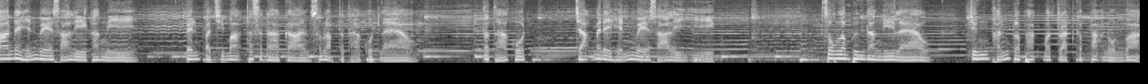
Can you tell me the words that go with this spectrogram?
การได้เห็นเวสาลีครั้งนี้ เป็นปัจฉิมทัศนาการสำหรับตถาคตแล้ว ตถาคตจะไม่ได้เห็นเวสาลีอีก ทรงลำพึงดังนี้แล้ว จึงผันประพักมาตรัสกับพระอนนท์ว่า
